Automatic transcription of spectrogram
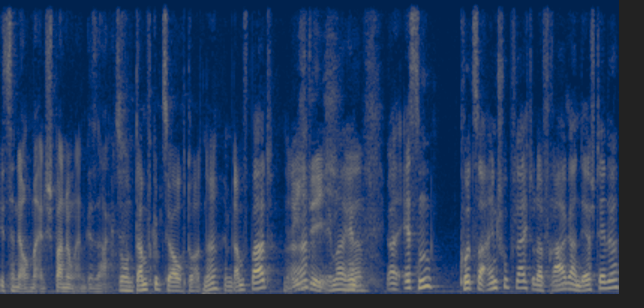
ist dann ja auch mal Entspannung angesagt. So, und Dampf gibt es ja auch dort, ne? Im Dampfbad. Richtig. Ja, immerhin. Ja. Ja, Essen, kurzer Einschub vielleicht oder Frage an der Stelle.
